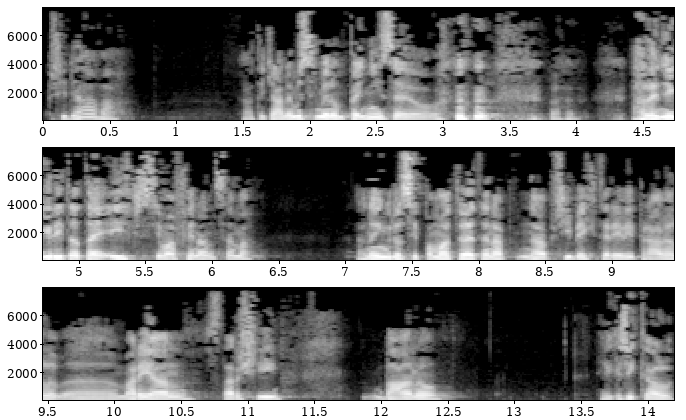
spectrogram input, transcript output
přidává. A teď já nemyslím jenom peníze, jo? ale někdy to je i s těma financema. A nevím, kdo si pamatujete na, na příběh, který vyprávěl uh, Marian, starší báno, jak říkal,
